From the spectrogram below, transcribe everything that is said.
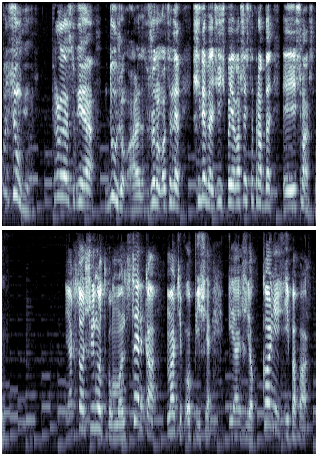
Podsumowując, produkt zasługuje na dużą, ale zasłużoną ocenę 7 na 10, ponieważ jest naprawdę yy, smaczny. Jak coś linotką monsterka macie w opisie. I na dzisiaj to koniec i papa.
